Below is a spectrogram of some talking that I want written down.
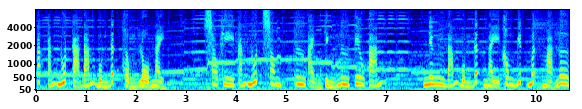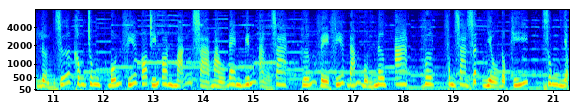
tắc cắn nuốt cả đám bùn đất khổng lồ này. Sau khi cắn nuốt xong, tư ảnh kình ngư tiêu tán. Nhưng đám bùn đất này không biết mất mà lơ lửng giữa không trung, bốn phía có chín con mãng xà màu đen biến ảo ra, hướng về phía đám bùn nơ a vơ phun ra rất nhiều độc khí, dung nhập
